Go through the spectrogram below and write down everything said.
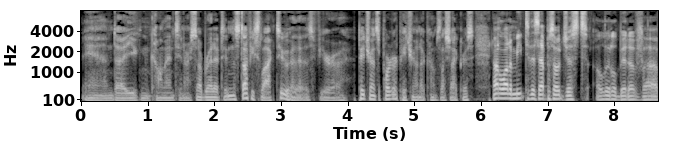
and uh, you can comment in our subreddit in the Stuffy Slack too. Uh, if you're a Patreon supporter, Patreon.com/slash iChris. Not a lot of meat to this episode, just a little bit of uh,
